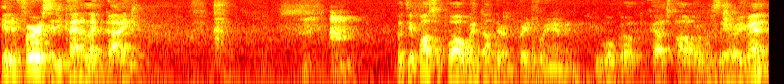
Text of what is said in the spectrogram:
It infers that he kind of like died. But the Apostle Paul went down there and prayed for him and he woke up. God's power was there. Amen?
